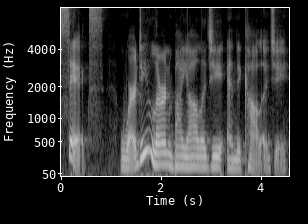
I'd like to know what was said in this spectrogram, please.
6. Where do you learn biology and ecology?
